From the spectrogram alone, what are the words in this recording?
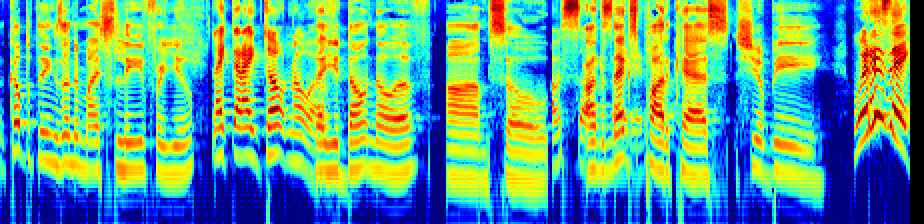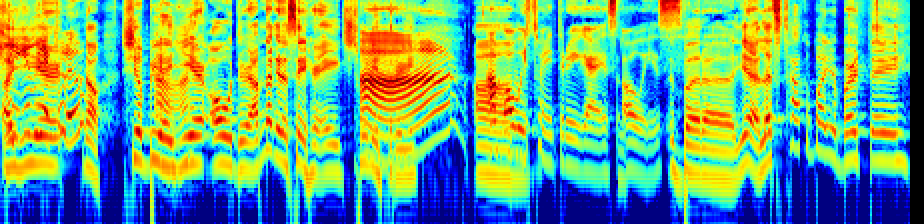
a couple things under my sleeve for you like that I don't know of. that you don't know of. Um, so, so on the next podcast, she'll be what is it? Can you give year. me a clue? No, she'll be Aw. a year older. I'm not gonna say her age, 23. Aw. I'm Um, always 23, guys. Always. But uh, yeah, let's talk about your birthday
